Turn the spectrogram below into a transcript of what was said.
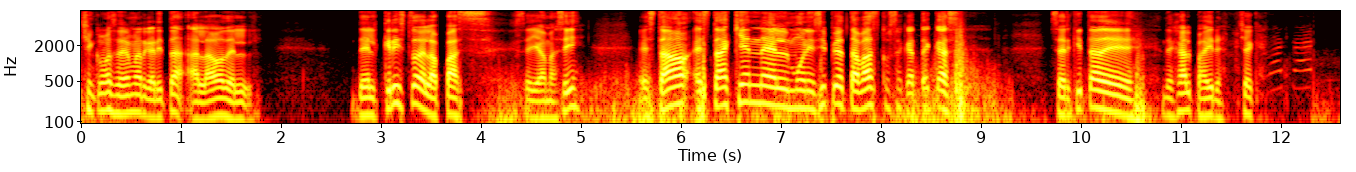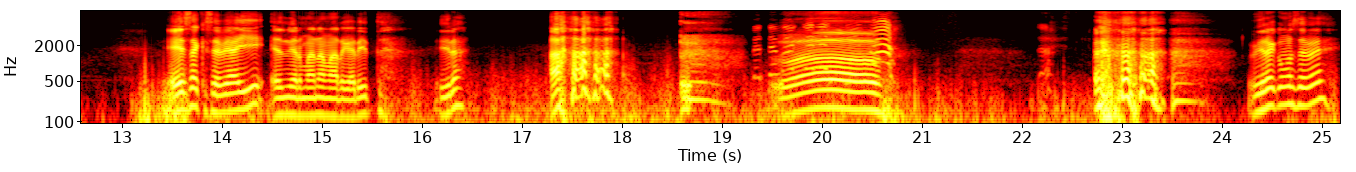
Guachen cómo se ve Margarita al lado del, del Cristo de la Paz. Se llama así. Está, está aquí en el municipio de Tabasco, Zacatecas. Cerquita de, de Jalpa, miren, chequen. Esa que se ve ahí es mi hermana Margarita. Mira. ¡Wow! Mira cómo se ve.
